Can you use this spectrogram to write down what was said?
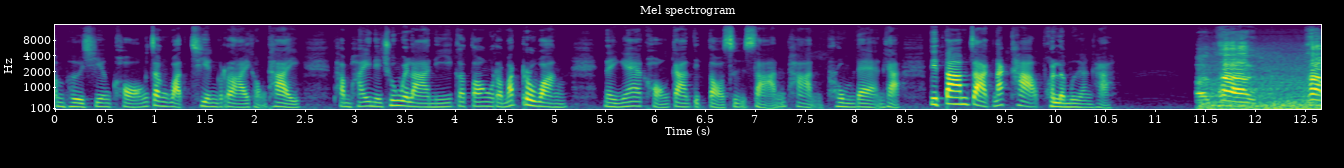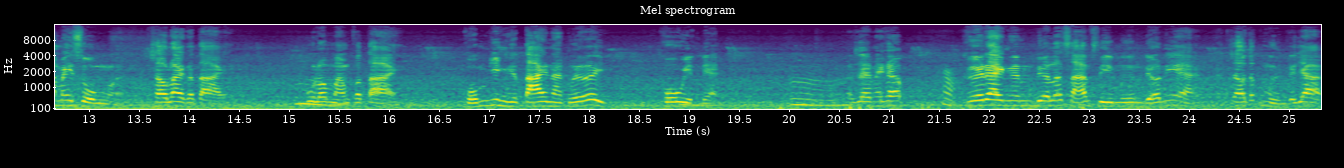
อำเภอเชียงของจังหวัดเชียงรายของไทยทำให้ในช่วงเวลานี้ก็ต้องระมัดระวังในแง่ของการติดต่อสื่อสารผ่านพรมแดนค่ะ ติดตามจากนักข่าวพลเมืองค่ะ ถ้าถ้าไม่ส่ง ชาวไร่ก็ตาย ผู้รับเหมาก็ตาย ผมยิ่งจะตายหนักเลยโควิดเนี่ยอืมเข้าใจไหมครับ ค่ะ เคยได้เงินเดือนละสามสี่หมื่นเดี๋ยวเนี้จะเอาสักหมื่นก็ยาก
